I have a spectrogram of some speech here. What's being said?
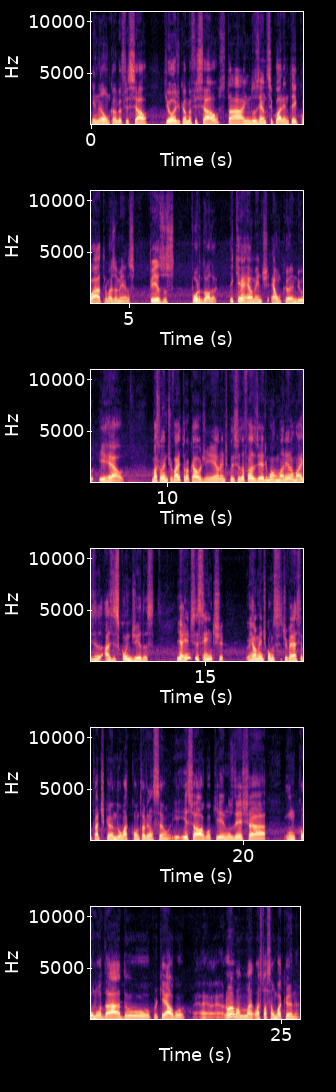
e não um câmbio oficial, que hoje o câmbio oficial está em 244, mais ou menos, pesos por dólar, e que realmente é um câmbio irreal. Mas quando a gente vai trocar o dinheiro, a gente precisa fazer de uma maneira mais às escondidas. E a gente se sente realmente como se estivesse praticando uma contravenção. E isso é algo que nos deixa incomodado, porque é algo. É, não é uma, uma, situação bacana.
